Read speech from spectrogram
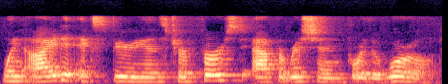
when Ida experienced her first apparition for the world.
